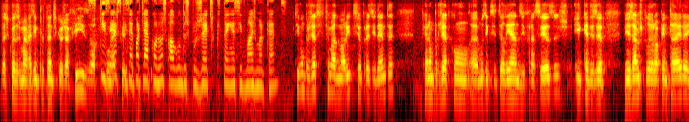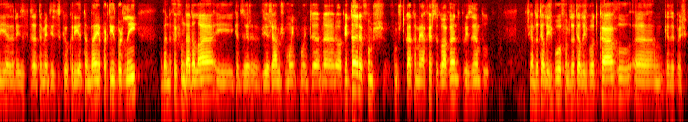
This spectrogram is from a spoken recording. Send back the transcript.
das coisas mais importantes que eu já fiz. Se quiser, é que... se quiser partilhar connosco algum dos projetos que tenha sido mais marcante. Tive um projeto chamado Maurício Presidente, que era um projeto com uh, músicos italianos e franceses, e quer dizer, viajámos pela Europa inteira e era exatamente isso que eu queria também, a partir de Berlim. A banda foi fundada lá e, quer dizer, viajámos muito, muito na, na Europa inteira. Fomos, fomos tocar também à festa do Avante, por exemplo, chegámos até Lisboa, fomos até Lisboa de carro, um, quer dizer, depois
